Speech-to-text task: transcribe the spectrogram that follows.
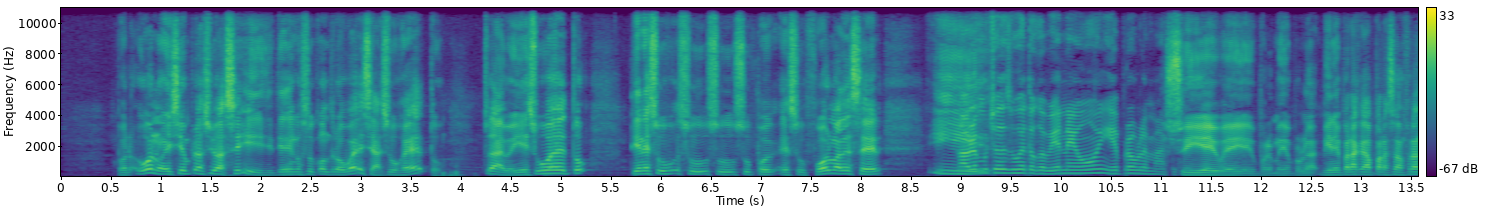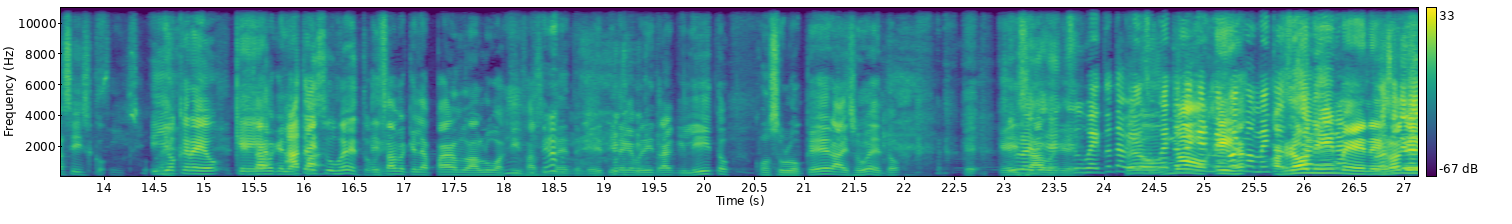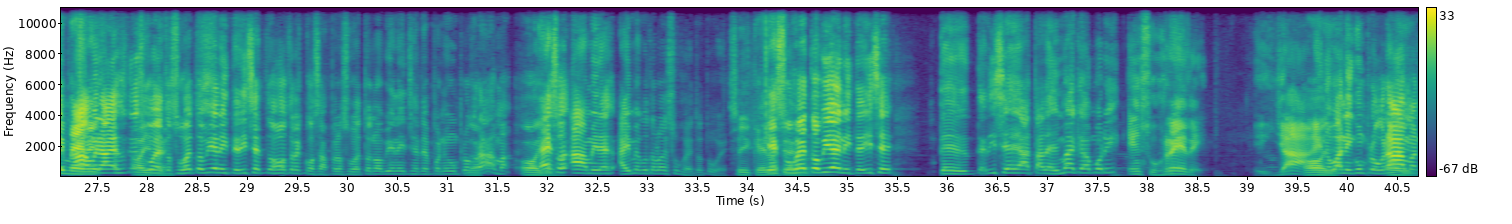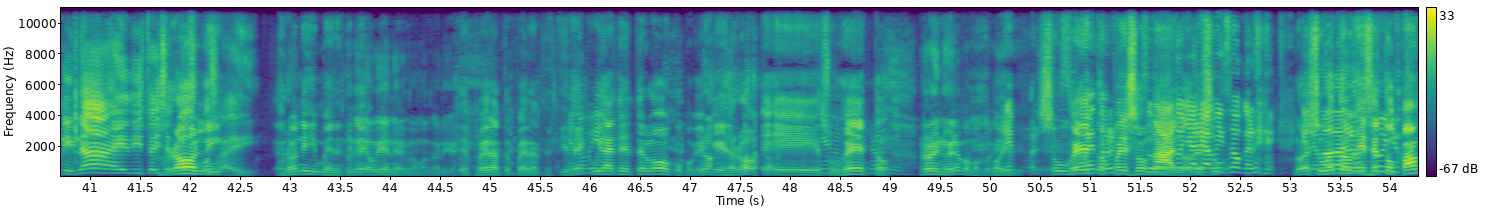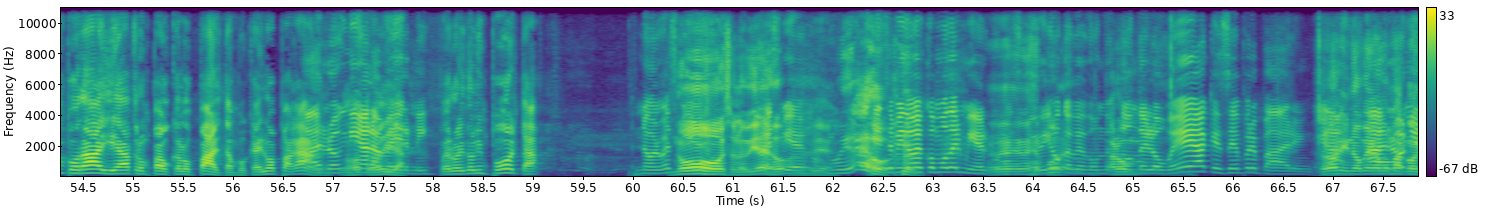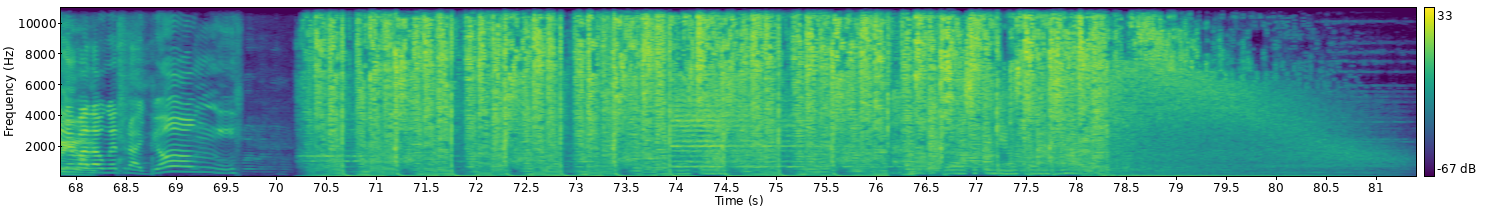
Pero bueno, él siempre ha sido así, si tiene su controversia, es sujeto, ¿sabes? Y el sujeto tiene su, su, su, su, eh, forma de ser. Y, No hable mucho de sujeto que viene hoy y es problemático. Sí, eh, eh, por medio problema. Viene para acá, para San Francisco. Sí. Y yo creo que, sabe hasta el sujeto. Él mira. sabe que le apagan la luz aquí fácilmente, que él tiene que venir tranquilito, con su loquera y sujeto. Que, que Sí, él sabe eh, que... Sujeto está bien, Pero sujeto no, está en el mejor eh, momento de Ronnie. Jiménez, Ronnie tiene- Jiménez. ah, mira, eso Óyeme. sujeto. Sujeto viene y te dice dos o tres cosas, pero sujeto no viene y se te pone en un programa. Eso, ah, mira, ahí me gusta lo de sujeto, tú ves. Sí, que que sujeto tiene. viene y te dice, te, te dice hasta del mal que va a morir en sus redes. Y ya, ahí Oye, no va a ningún programa oye. ni nada. Él dice, dice todas Ronnie, cosas ahí. Ronnie Jiménez Ronnie tiene... no viene, mamá Corillo. Espérate, espérate. Tienes no que cuidarte de este loco, porque No. que Ro- eh, ¿Quién no sujeto... Ronnie? Ronnie no viene, mamá Corillo. Oye, el sujeto personal, sujeto lo ya de le avisó que le, Lo de sujeto, ese topan por ahí es atrompado, que lo partan, porque ahí lo apagan. A Ron y a la. Bernie. Pero a él no le importa. No, no es No, viejo. eso no es viejo. No es viejo. No es viejo. Ese video es como del miércoles. Eh, que dijo que de donde, donde lo vea, que se preparen. A- no con Ronnie Macorís le va a dar un estrellón. Y...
